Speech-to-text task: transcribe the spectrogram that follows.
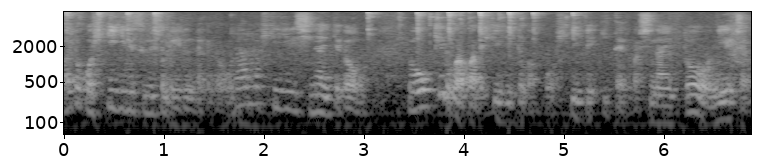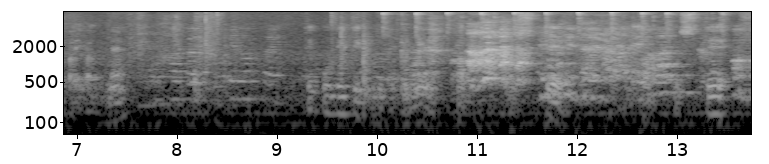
割とこう引き切りする人もいるんだけど俺はあんま引き切りしないけど大きいところはこうやって引き切りとかこう引いて切ったりとかしないと逃げちゃう場合があるね。でこう出てくるところをカットしてカットしてでそのまま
